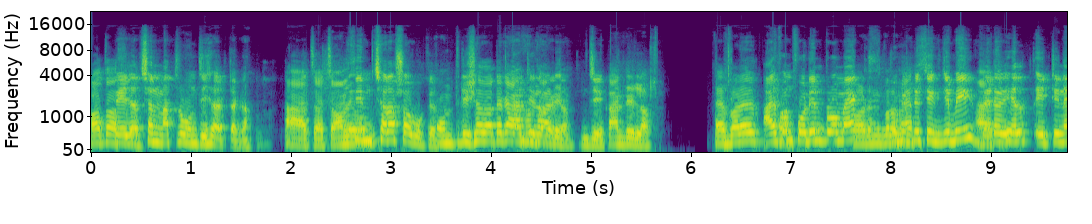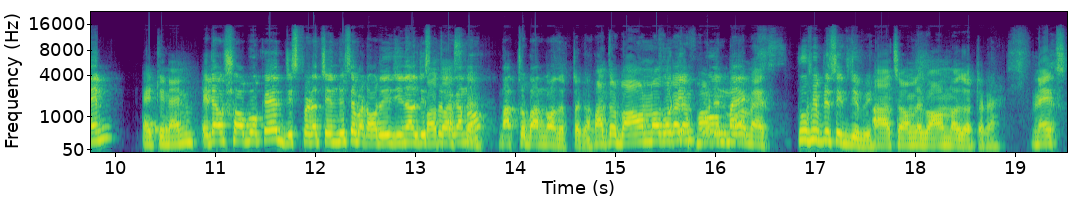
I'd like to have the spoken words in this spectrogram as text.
কত পেয়ে যাচ্ছেন মাত্র উনত্রিশ হাজার টাকা। আচ্ছা আচ্ছা অনলি সিম ছাড়া সব ওকে হাজার টাকা Country lock জি। কান্ট্রি লক এরপরে iPhone fourteen pro max 14 Pro two Max। Fifty six GB আচ্ছা। Battery health eighty nine eighty nine এটাও সব ওকে ডিসপ্লেটা চেঞ্জ হয়েছে বাট অরিজিনাল ডিসপ্লে লাগানো মাত্র বান্ন হাজার টাকা। মাত্র বাউন্ন হাজার টাকা fourteen pro max two fifty six GB আচ্ছা অনলি বাউন্ন হাজার টাকা নেক্সট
